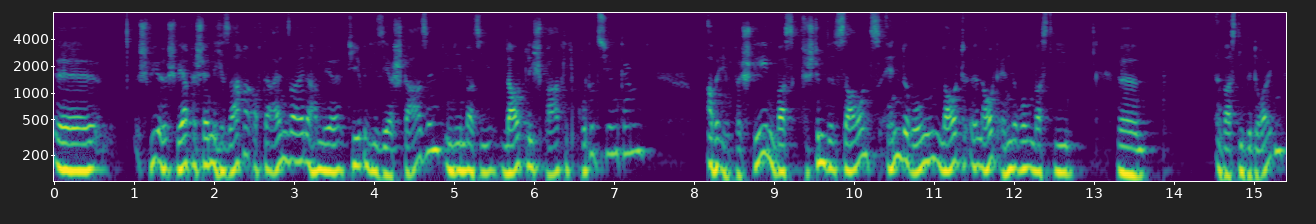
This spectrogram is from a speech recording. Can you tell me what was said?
äh, schwer, schwer verständliche Sache. Auf der einen Seite haben wir Tiere, die sehr starr sind, indem wir sie lautlich, sprachlich produzieren können. Aber eben verstehen, was bestimmte Sounds, Änderungen, Laut, äh, Lautänderungen, was die äh, was die bedeuten,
